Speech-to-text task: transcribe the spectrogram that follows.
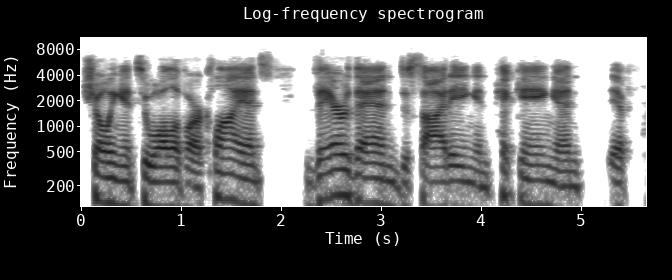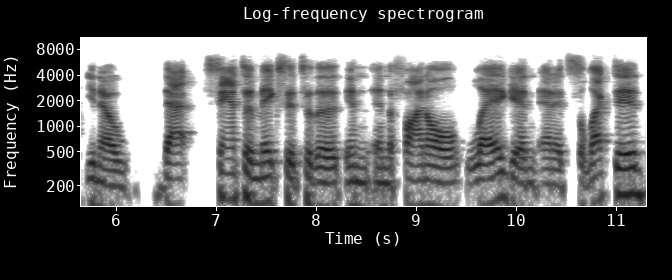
showing it to all of our clients. They're then deciding and picking and if, you know, that Santa makes it to the in, in the final leg and, and it's selected,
